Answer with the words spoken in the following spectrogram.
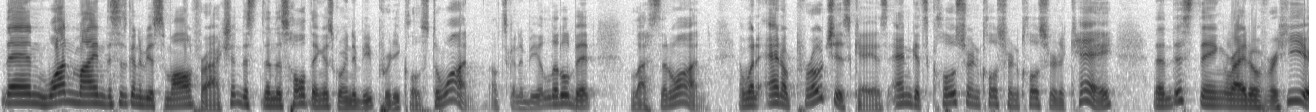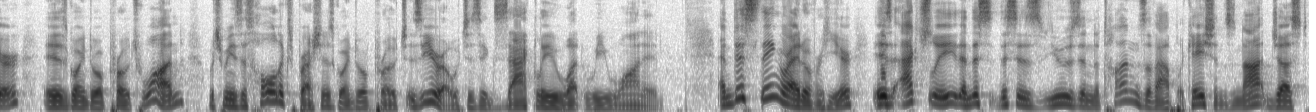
then 1 minus, this is going to be a small fraction, this, then this whole thing is going to be pretty close to 1. It's going to be a little bit less than 1. And when n approaches k, as n gets closer and closer and closer to k, then this thing right over here is going to approach 1, which means this whole expression is going to approach 0, which is exactly what we wanted. And this thing right over here is actually, and this this is used in tons of applications, not just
